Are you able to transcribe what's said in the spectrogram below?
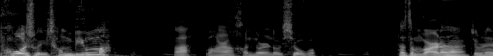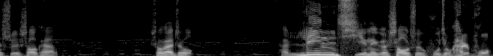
泼水成冰吗？啊，网上很多人都秀过，他怎么玩的呢？就是那水烧开了，烧开之后，他拎起那个烧水壶就开始泼，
